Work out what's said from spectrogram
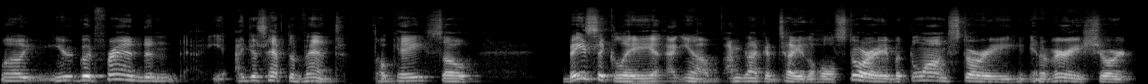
Well, you're a good friend, and I just have to vent. Okay, so basically, you know, I'm not going to tell you the whole story, but the long story in a very short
